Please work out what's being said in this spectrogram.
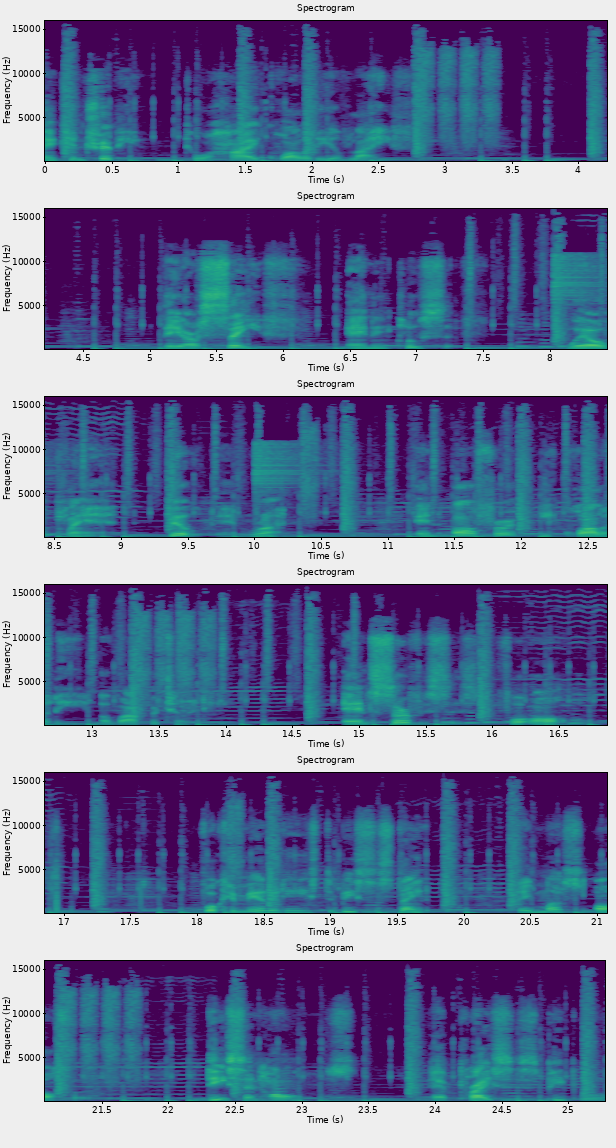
and contribute to a high quality of life. They are safe and inclusive, well planned, built, run, and offer equality of opportunity and services for all. For communities to be sustainable, they must offer decent homes at prices people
